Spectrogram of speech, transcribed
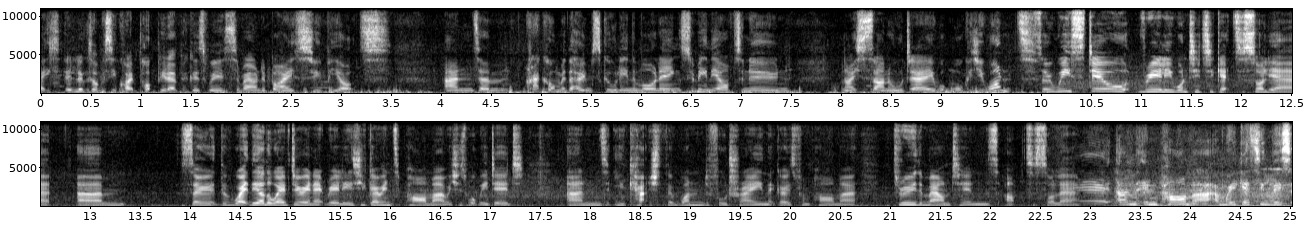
It looks obviously quite popular because we're surrounded by super yachts, and um, crack on with the homeschooling in the morning, swimming in the afternoon. Nice sun all day. What more could you want? So we still really wanted to get to Sóller. Um, so the way, the other way of doing it really is you go into Palma, which is what we did, and you catch the wonderful train that goes from Palma through the mountains up to Sóller. um, in Palma and we're getting this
